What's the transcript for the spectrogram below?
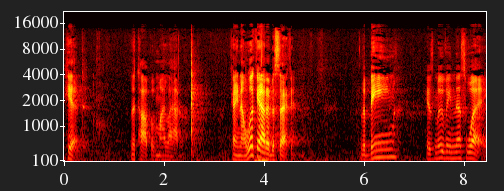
hit the top of my ladder. Okay, now look at it a second. The beam is moving this way.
